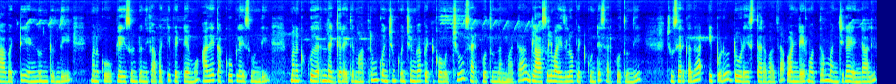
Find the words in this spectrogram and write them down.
కాబట్టి ఎండ ఉంటుంది మనకు ప్లేస్ ఉంటుంది కాబట్టి పెట్టాము. అదే తక్కువ ప్లేస్ ఉండి మనకు కుదరని దగ్గర అయితే మాత్రం కొంచెం కొంచెంగా పెట్టుకోవచ్చు. సరిపోతుందన్నమాట. గ్లాసులు వైజ్లో పెట్టుకుంటే సరిపోతుంది. చూశారు కదా? ఇప్పుడు టూ డేస్ తర్వాత వన్ డే మొత్తం మంచిగా ఎండాలి.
